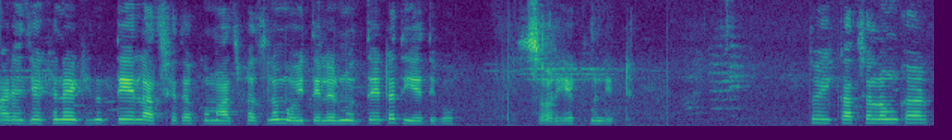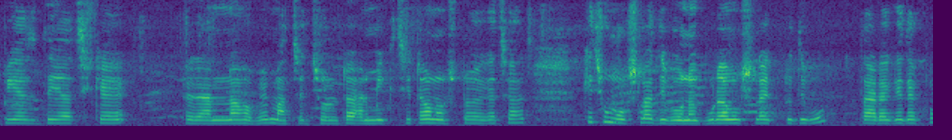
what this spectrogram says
আর এই যে এখানে এখানে তেল আছে, দেখো মাছ ভাজলাম, ওই তেলের মধ্যে এটা দিয়ে দিব। সরি এক মিনিট। তো এই কাঁচা লঙ্কা আর পেঁয়াজ দিয়ে আজকে রান্না হবে মাছের ঝোলটা। আর মিক্সিটাও নষ্ট হয়ে গেছে। আর কিছু মশলা দিব না, গুঁড়া মশলা একটু দিব। তার আগে দেখো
